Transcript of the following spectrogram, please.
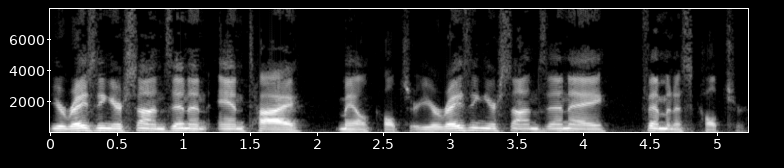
You're raising your sons in an anti male culture. You're raising your sons in a feminist culture.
